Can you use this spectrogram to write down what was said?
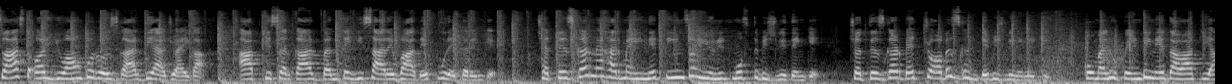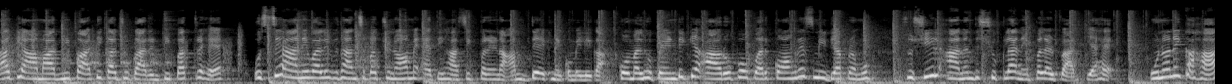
स्वास्थ्य और युवाओं को रोज़गार दिया जाएगा। आपकी सरकार बनते ही सारे वादे पूरे करेंगे। छत्तीसगढ़ में हर महीने 300 यूनिट मुफ़्त बिजली देंगे। छत्तीसगढ़ में 24 घंटे बिजली मिलेगी। कोमल हुपेंडी ने दावा किया कि आम आदमी पार्टी का जो गारंटी पत्र है, उससे आने वाले विधानसभा चुनाव में ऐतिहासिक परिणाम देखने को मिलेगा। कोमल हुपेंडी के आरोपों पर कांग्रेस मीडिया प्रमुख सुशील आनंद शुक्ला ने पलटवार किया है। उन्होंने कहा,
